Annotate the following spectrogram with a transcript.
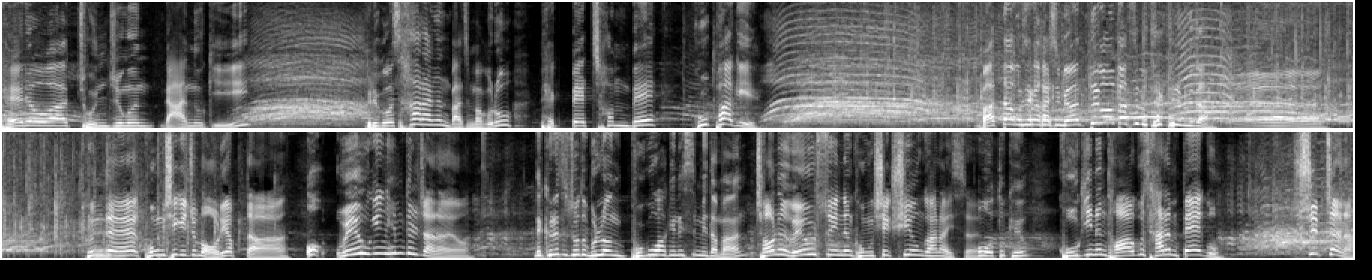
배려와 존중은 나누기, 그리고 사랑은 마지막으로 백배 천배 곱하기. 맞다고 생각하시면 뜨거운 박수 부탁드립니다. 네. 근데 공식이 좀 어렵다. 어? 외우긴 힘들잖아요. 네, 그래서 저도 물론 보고 하긴 했습니다만. 저는 외울 수 있는 공식 쉬운 거 하나 있어요. 어, 어떡해요? 고기는 더하고 살은 빼고. 쉽잖아.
